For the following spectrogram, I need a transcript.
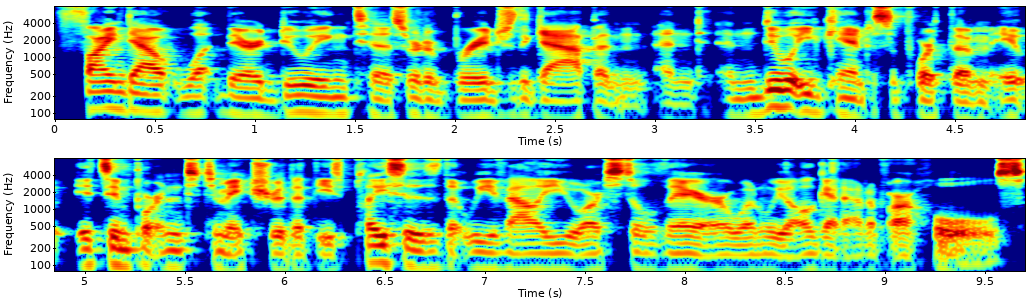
find out what they're doing to sort of bridge the gap and and and do what you can to support them. It, it's important to make sure that these places that we value are still there when we all get out of our holes.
